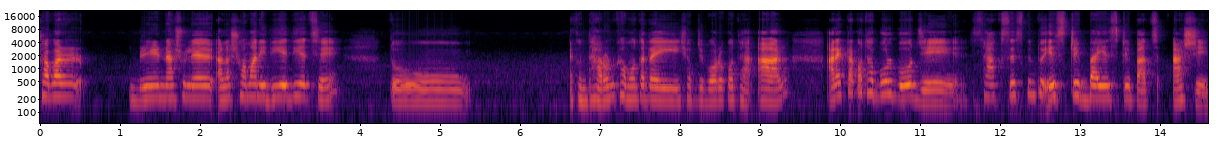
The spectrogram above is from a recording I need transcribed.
সবার ব্রেন আসলে আল্লাহ সমানই দিয়ে দিয়েছে। তো এখন ধারণ ক্ষমতাটাই সবচেয়ে বড় কথা। আর আরেকটা কথা বলব যে সাকসেস কিন্তু স্টেপ বাই স্টেপ আসে।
